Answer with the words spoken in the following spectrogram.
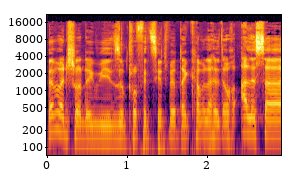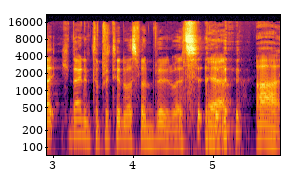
wenn man schon irgendwie so prophezeit wird, dann kann man halt auch alles da hineininterpretieren, was man will. Weil's, Ja. ah,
